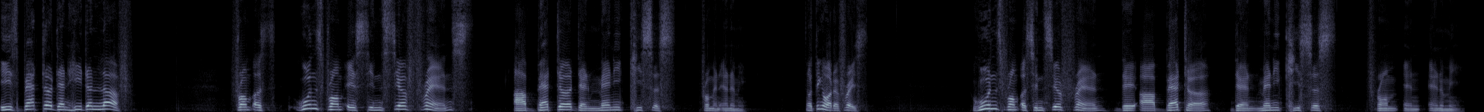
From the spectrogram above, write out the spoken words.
is better than hidden love. From a, wounds from a sincere friend are better than many kisses from an enemy. Now think about that phrase. Wounds from a sincere friend, they are better than many kisses from an enemy.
